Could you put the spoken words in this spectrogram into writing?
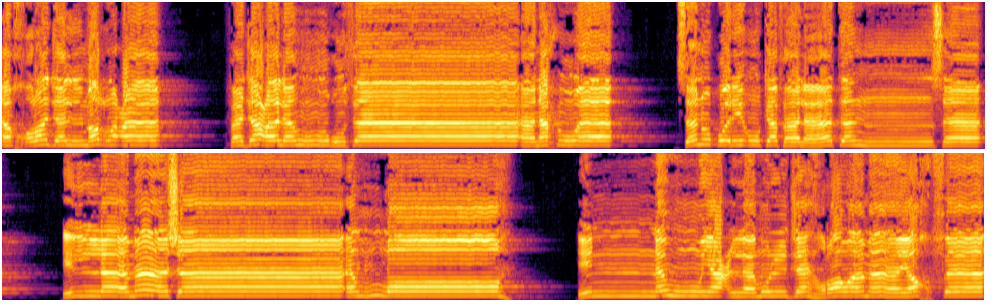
أخرج المرعى فجعله غثاء سنقرئك فلا تنسى إلا ما شاء الله إنه يعلم الجهر وما يخفى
